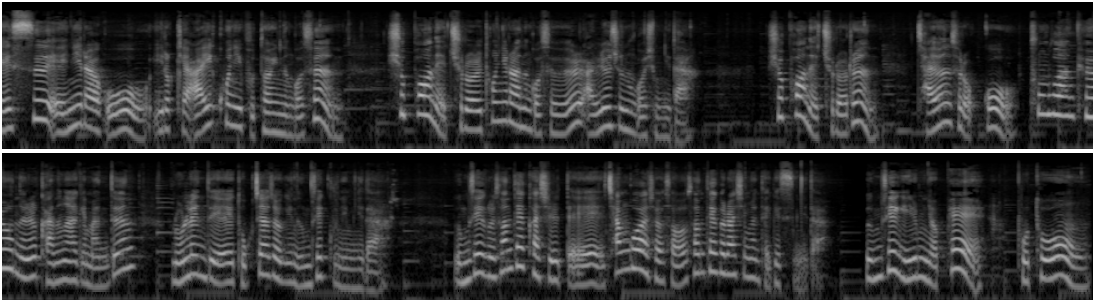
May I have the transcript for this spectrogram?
SN이라고 이렇게 아이콘이 붙어 있는 것은 Super Natural 톤이라는 것을 알려주는 것입니다. Super Natural은 자연스럽고 풍부한 표현을 가능하게 만든 롤랜드의 독자적인 음색군입니다. 음색을 선택하실 때 참고하셔서 선택을 하시면 되겠습니다. 음색 이름 옆에 보통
